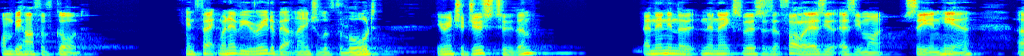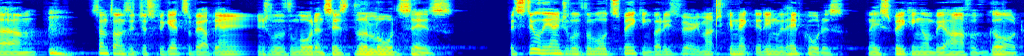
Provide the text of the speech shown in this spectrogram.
on behalf of God. In fact, whenever you read about an angel of the Lord, you're introduced to them. And then in the, in the next verses that follow, as you, as you might see in here, um, sometimes it just forgets about the angel of the Lord and says, the Lord says. It's still the angel of the Lord speaking, but he's very much connected in with headquarters. He's speaking on behalf of God.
